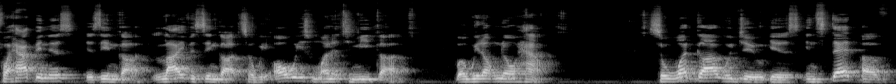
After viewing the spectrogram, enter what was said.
for happiness is in God. Life is in God. So we always wanted to meet God, but we don't know how. So what God would do is instead of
